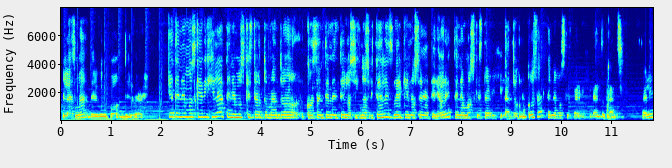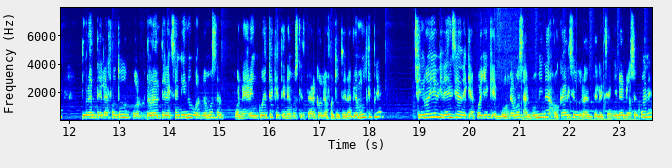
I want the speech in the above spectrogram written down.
plasma del grupo del bebé. ¿Qué tenemos que vigilar? Tenemos que estar tomando constantemente los signos vitales, ver que no se deteriore, tenemos que estar vigilando glucosa, tenemos que estar vigilando cáncer. ¿vale? Durante la foto, durante el exsanguino volvemos a poner en cuenta que tenemos que estar con la fototerapia múltiple, si no hay evidencia de que apoye que pongamos albúmina o calcio durante la exsanguina no se pone,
